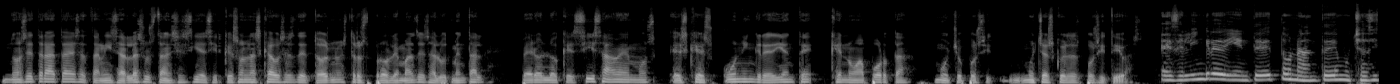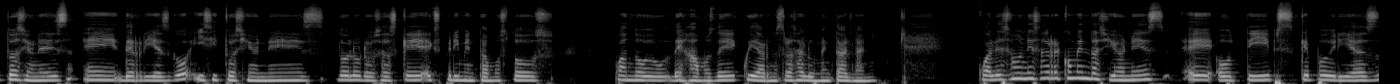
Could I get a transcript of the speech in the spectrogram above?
no se trata de satanizar las sustancias y decir que son las causas de todos nuestros problemas de salud mental, pero lo que sí sabemos es que es un ingrediente que no aporta mucho muchas cosas positivas. Es el ingrediente detonante de muchas situaciones eh, de riesgo y situaciones dolorosas que experimentamos todos cuando dejamos de cuidar nuestra salud mental, Dani. ¿Cuáles son esas recomendaciones eh, o tips que podrías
